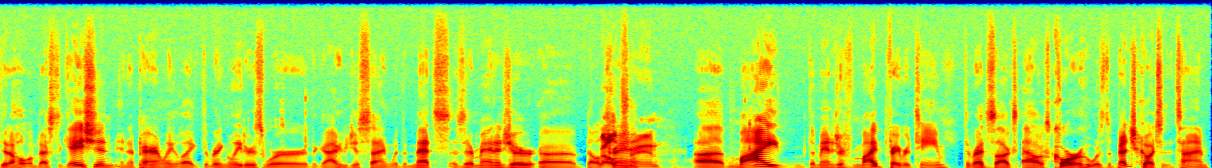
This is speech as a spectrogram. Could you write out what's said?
did a whole investigation, and apparently like the ringleaders were the guy who just signed with the Mets as their manager, uh, Beltran. Beltran. Uh, my the manager from my favorite team, the Red Sox, Alex Cora, who was the bench coach at the time,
